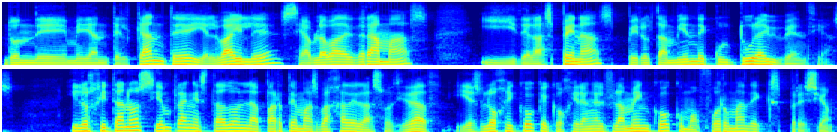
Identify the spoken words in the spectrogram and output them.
donde mediante el cante y el baile se hablaba de dramas y de las penas, pero también de cultura y vivencias. Y los gitanos siempre han estado en la parte más baja de la sociedad, y es lógico que cogieran el flamenco como forma de expresión.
